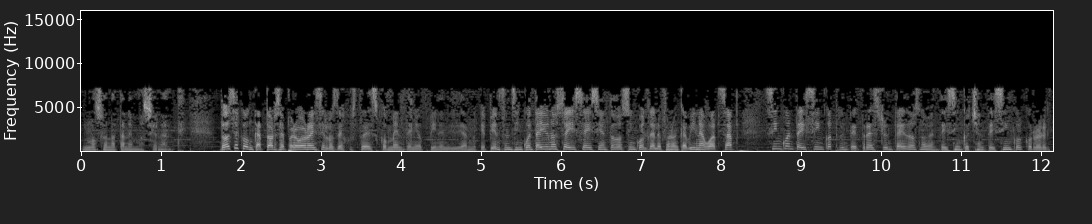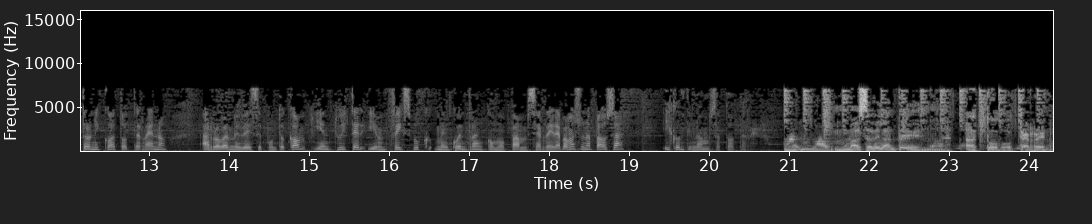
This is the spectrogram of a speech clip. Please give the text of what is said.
no suena tan emocionante. 12 con 14, pero bueno, ahí se los dejo. Ustedes comenten y opinen y díganme qué piensan. 51661025, el teléfono en cabina, WhatsApp 55 33 32 95 85, el correo electrónico a todoterreno arroba mbs.com y en Twitter y en Facebook me encuentran como Pam Cerdeira. Vamos a una pausa y continuamos a todo terreno. Más adelante A Todo Terreno.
